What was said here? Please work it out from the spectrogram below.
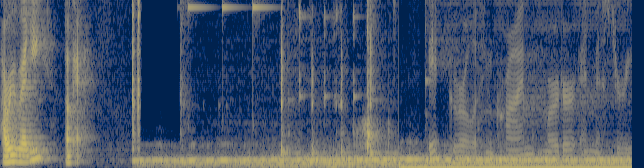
Are we ready? Okay. It Girl in Crime, Murder, and Mystery.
